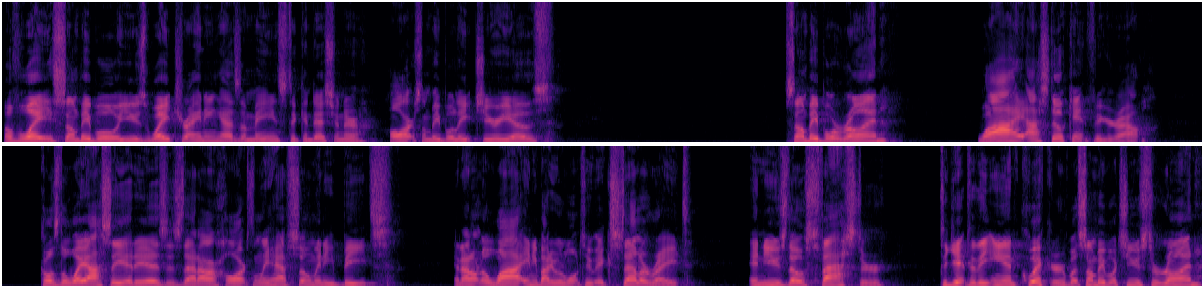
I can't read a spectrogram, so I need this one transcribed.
of ways. Some people use weight training as a means to condition their heart, some people eat Cheerios. Some people run. Why, I still can't figure out. Because the way I see it is, is that our hearts only have so many beats, and I don't know why anybody would want to accelerate and use those faster to get to the end quicker, but some people choose to run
